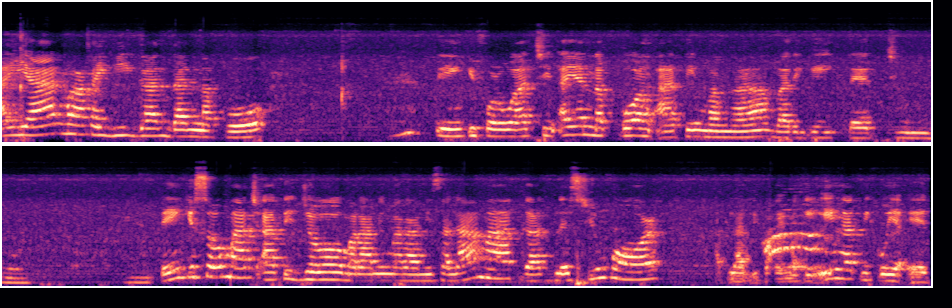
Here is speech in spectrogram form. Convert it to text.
Ayan mga kaibigan, done na po. Thank you for watching. Ayan na po ang ating mga variegated chinyo. Thank you so much, Ate Jo. Maraming maraming salamat. God bless you more. At lagi po kayo mag-iingat ni Kuya Ed.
